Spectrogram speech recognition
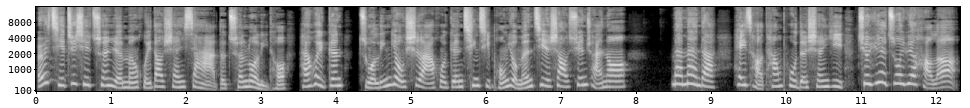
而且这些村人们回到山下的村落里头，还会跟左邻右舍啊，或跟亲戚朋友们介绍宣传哦。慢慢的，黑草汤铺的生意就越做越好了。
